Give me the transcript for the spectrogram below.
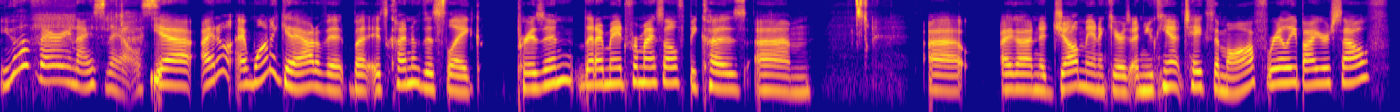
You have very nice nails. Yeah, I don't. I want to get out of it, but it's kind of this like prison that I made for myself because um, uh, I got into gel manicures and you can't take them off really by yourself.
